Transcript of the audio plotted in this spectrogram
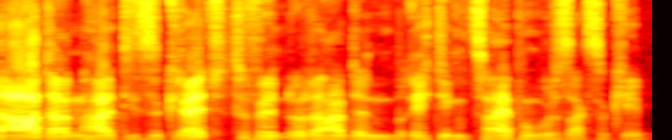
da dann halt diese Grätsche zu finden oder halt den richtigen Zeitpunkt, wo du sagst, okay,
